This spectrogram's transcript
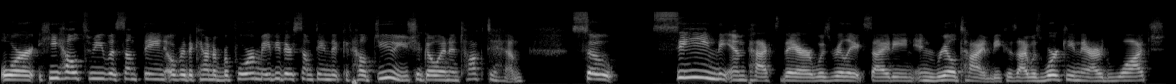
or he helped me with something over the counter before. Maybe there's something that could help you. You should go in and talk to him. So, seeing the impact there was really exciting in real time because I was working there. I would watch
